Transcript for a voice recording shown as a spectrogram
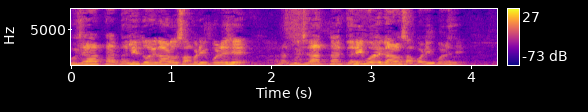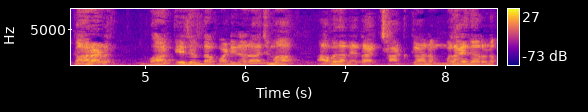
ગુજરાતના દલિતોએ ગાળો સાંભળવી પડે છે અને ગુજરાતના ગરીબોએ ગાળો સાંભળવી પડે છે. કારણ ભારતીય જનતા પાર્ટીના રાજમાં આ બધા નેતા છાટકા અને મલાઈદાર અને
